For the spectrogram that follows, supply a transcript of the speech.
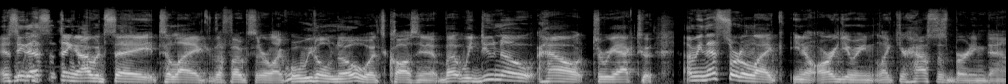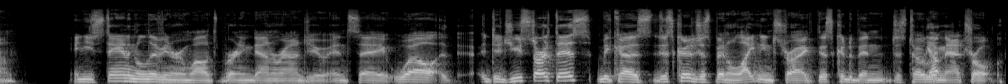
And see, that's the thing I would say to like the folks that are like, well, we don't know what's causing it, but we do know how to react to it. I mean, that's sort of like, you know, arguing like your house is burning down and you stand in the living room while it's burning down around you and say, well, did you start this? Because this could have just been a lightning strike. This could have been just totally Yep. natural.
